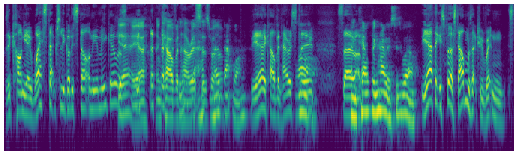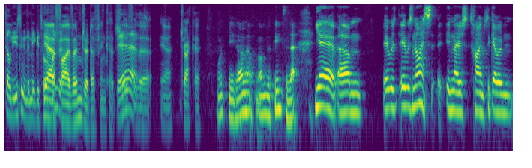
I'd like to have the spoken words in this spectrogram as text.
was it Kanye West actually got his start on the Amiga. Was- Yeah, yeah. And Calvin Harris I as well. Heard that one. yeah, Calvin Harris too. So And uh, Calvin Harris as well. yeah, I think his first album was actually written still using an Amiga Yeah, 500, I think, actually, Yeah. for the yeah tracker. Wicked. I'll, I'll look into that. Yeah, um, it was it was nice in those times to go and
